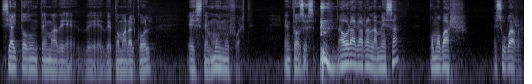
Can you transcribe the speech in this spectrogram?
sí hay todo un tema de, de- de tomar alcohol este, muy, muy fuerte. Entonces, ahora agarran la mesa como bar, es su barra,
